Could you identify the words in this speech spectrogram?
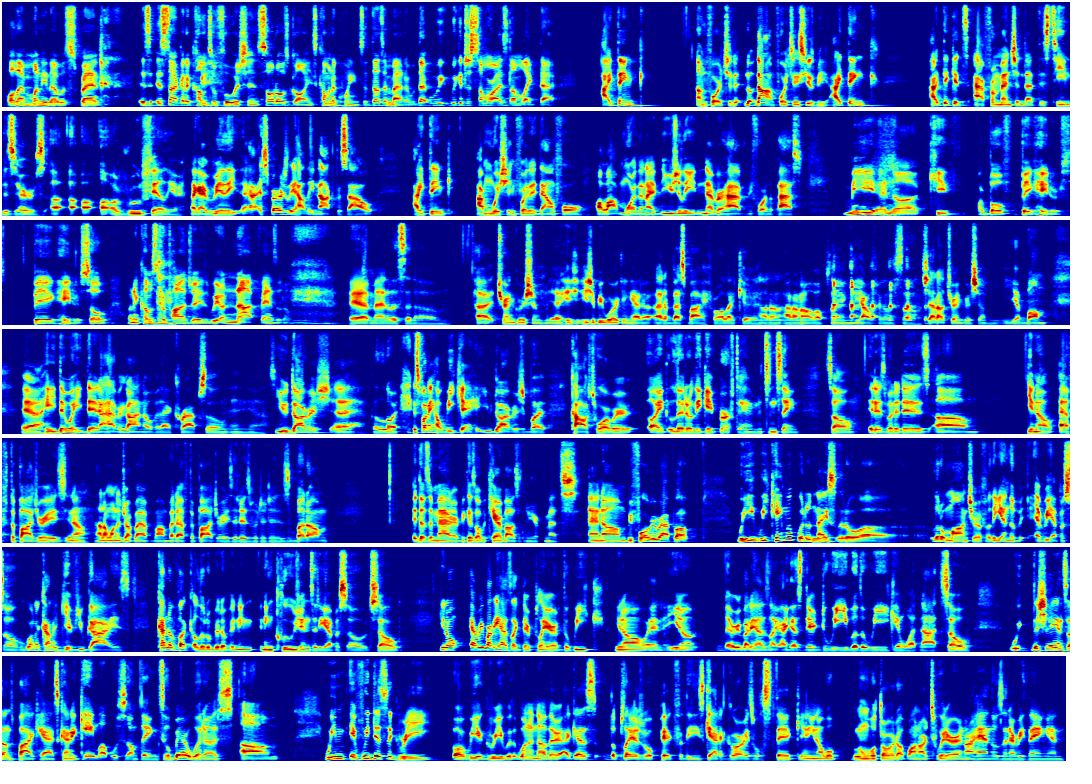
all that money that was spent. It's, it's not gonna come to fruition. Soto's gone. He's coming to Queens. It doesn't matter. That we, we could just summarize them like that. I think unfortunate not unfortunate, excuse me. I think I think it's aforementioned that this team deserves a, a, a, a rude failure. Like I really especially how they knocked us out. I think I'm wishing for their downfall a lot more than I usually never have before in the past. Me and uh, Keith are both big haters big haters. So when it comes to the Padres, we are not fans of them. Yeah, man. Listen, um, uh, Trent Grisham. Yeah, he, he should be working at a at a Best Buy for all I care. I don't I don't know about playing the outfield. So shout out Trent Grisham, you bum. Yeah, he did what he did. I haven't gotten over that crap. So yeah, so Yu Darvish, eh, good lord. It's funny how we can't hit Yu Darvish, but Kyle Schwarber like literally gave birth to him. It's insane. So it is what it is. Um, you know, F the Padres, you know, I don't want to drop an F bomb, but F the Padres, it is what it is. But um it doesn't matter because all we care about is the New York Mets. And um before we wrap up, we we came up with a nice little uh little mantra for the end of every episode. We want to kind of give you guys kind of like a little bit of an, in, an inclusion to the episode. So, you know, everybody has like their player of the week, you know, and you know, everybody has like I guess their dweeb of the week and whatnot. So we the Shea and Sons podcast kind of came up with something, so bear with us. Um, we if we disagree or we agree with one another, I guess the players we'll pick for these categories will stick, and you know we'll we'll throw it up on our Twitter and our handles and everything, and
